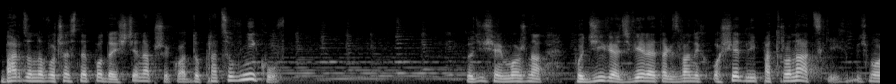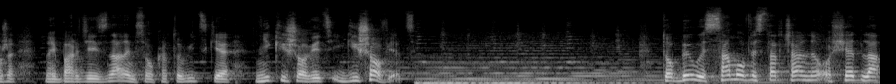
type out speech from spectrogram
bardzo nowoczesne podejście na przykład do pracowników. Do dzisiaj można podziwiać wiele tak zwanych osiedli patronackich. Być może najbardziej znanym są katowickie Nikiszowiec i Giszowiec to były samowystarczalne osiedla,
